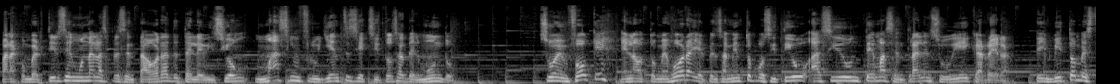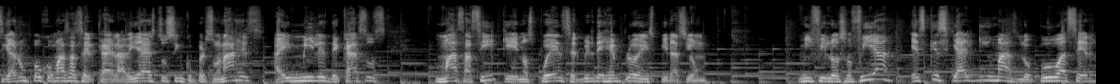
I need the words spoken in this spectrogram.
para convertirse en una de las presentadoras de televisión más influyentes y exitosas del mundo. Su enfoque en la automejora y el pensamiento positivo ha sido un tema central en su vida y carrera. Te invito a investigar un poco más acerca de la vida de estos cinco personajes. Hay miles de casos más así que nos pueden servir de ejemplo de inspiración. Mi filosofía es que si alguien más lo pudo hacer,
